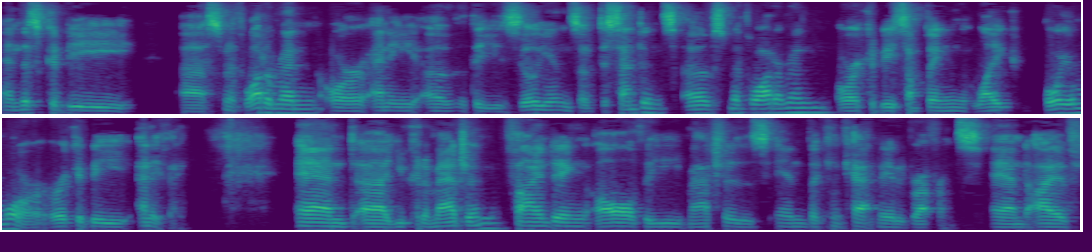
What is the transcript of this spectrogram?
And this could be uh, Smith-Waterman or any of the zillions of descendants of Smith-Waterman, or it could be something like Boyer-Moore, or it could be anything. And uh, you could imagine finding all the matches in the concatenated reference. And I've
